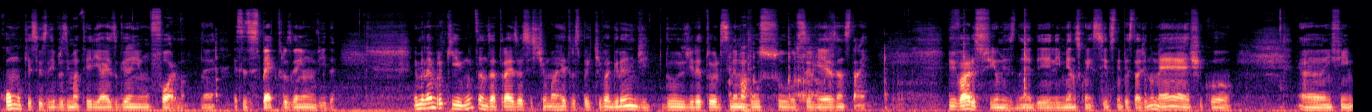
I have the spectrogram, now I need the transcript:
como que esses livros imateriais ganham forma, né, esses espectros ganham vida. Eu me lembro que muitos anos atrás eu assisti uma retrospectiva grande do diretor de cinema russo Sergei Eisenstein. Vi vários filmes né, dele, menos conhecidos, Tempestade no México, uh, enfim,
